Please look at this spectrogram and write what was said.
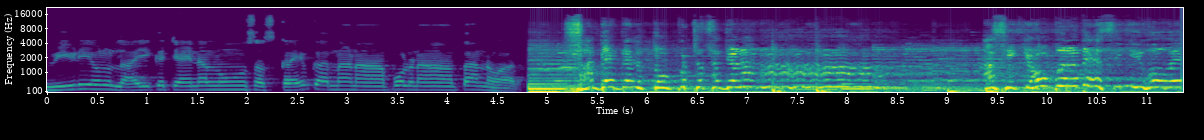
ਵੀਡੀਓ ਨੂੰ ਲਾਈਕ, ਚੈਨਲ ਨੂੰ ਸਬਸਕ੍ਰਾਈਬ ਕਰਨਾ ਨਾ ਭੁੱਲਣਾ। ਧੰਨਵਾਦ। ਸਾਡੇ ਦਿਲ ਤੋਂ ਪੁੱਛ ਸੱਜਣਾ, ਅਸੀਂ ਕਿਉਂ ਪਰਦੇਸੀ ਹੋਏ?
